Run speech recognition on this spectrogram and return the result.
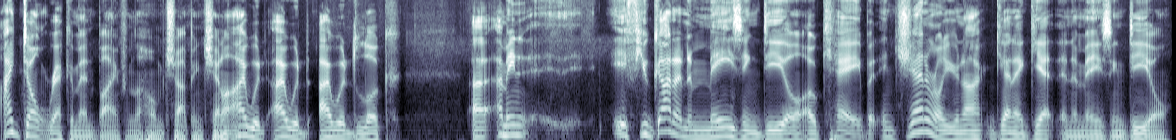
I don't recommend buying from the Home Shopping Channel. I would, I would, I would look. Uh, I mean, if you got an amazing deal, okay, but in general, you're not gonna get an amazing deal.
